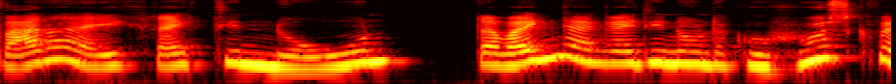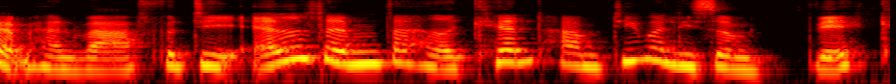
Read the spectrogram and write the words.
var der ikke rigtig nogen, der var ikke engang rigtig nogen, der kunne huske, hvem han var, fordi alle dem, der havde kendt ham, de var ligesom væk.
